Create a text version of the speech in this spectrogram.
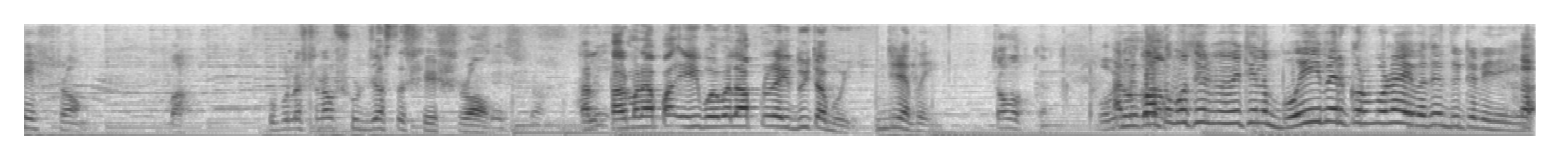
শেষ রং। বাহ। উপন্যাসটার নাম সূর্যাস্তের শেষ রং। তার মানে আপা এই বইমেলা আপনার এই দুইটা বই? দুইটা বই। চমৎকার। আমি গত বছর ভেবেছিলাম বই বের করব না এবছর দুইটা বেরিয়ে গেছে।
